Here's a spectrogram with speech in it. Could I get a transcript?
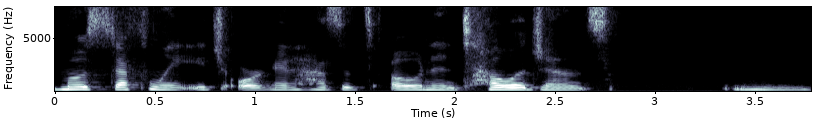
most definitely each organ has its own intelligence mm.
